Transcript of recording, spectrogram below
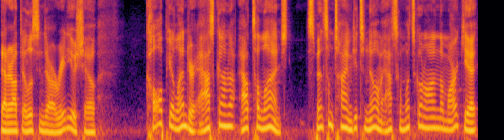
that are out there listening to our radio show, call up your lender, ask them out to lunch, spend some time, get to know them, ask them what's going on in the market,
